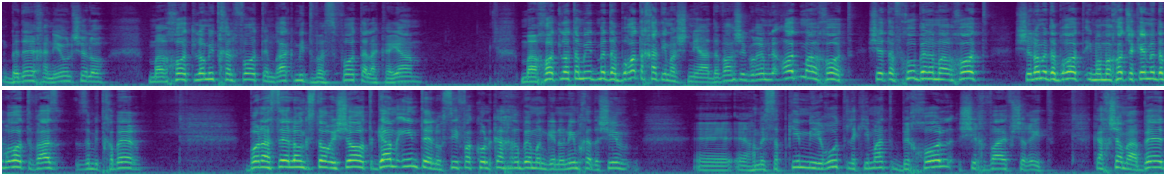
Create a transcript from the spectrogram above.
בדרך הניהול שלו, מערכות לא מתחלפות, הן רק מתווספות על הקיים. מערכות לא תמיד מדברות אחת עם השנייה, דבר שגורם לעוד מערכות שיתווכו בין המערכות שלא מדברות עם המערכות שכן מדברות, ואז זה מתחבר. בואו נעשה long story short, גם אינטל הוסיפה כל כך הרבה מנגנונים חדשים אה, אה, המספקים מהירות לכמעט בכל שכבה אפשרית. כך שהמעבד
